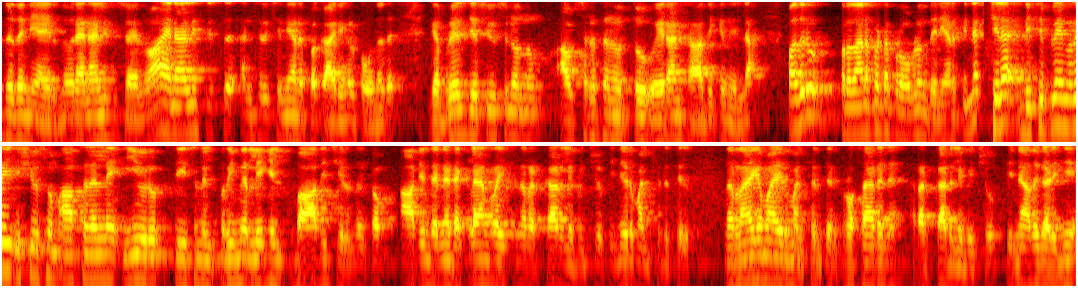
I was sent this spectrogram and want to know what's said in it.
ഇത് തന്നെയായിരുന്നു. ഒരു അനാലിസിസ് ആയിരുന്നു. ആ അനാലിസിസ് അനുസരിച്ച് തന്നെയാണ് ഇപ്പോൾ കാര്യങ്ങൾ പോകുന്നത്. ഗബ്രിയൽ ജെസ്യൂസിനൊന്നും അവസരത്തിനൊത്ത് ഉയരാൻ സാധിക്കുന്നില്ല. അപ്പോൾ അതൊരു പ്രധാനപ്പെട്ട പ്രോബ്ലം തന്നെയാണ്. പിന്നെ ചില ഡിസിപ്ലിനറി ഇഷ്യൂസും ആസനലിനെ ഈ ഒരു സീസണിൽ പ്രീമിയർ ലീഗിൽ ബാധിച്ചിരുന്നു. ഇപ്പം ആദ്യം തന്നെ ഡെക്ലാൻ റൈസിന് റെഡ് കാർഡ് ലഭിച്ചു. പിന്നെ ഒരു മത്സരത്തിൽ നിർണായകമായ ഒരു മത്സരത്തിൽ ട്രൊസാഡിന് റെഡ് കാർഡ് ലഭിച്ചു. പിന്നെ അത് കഴിഞ്ഞ്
